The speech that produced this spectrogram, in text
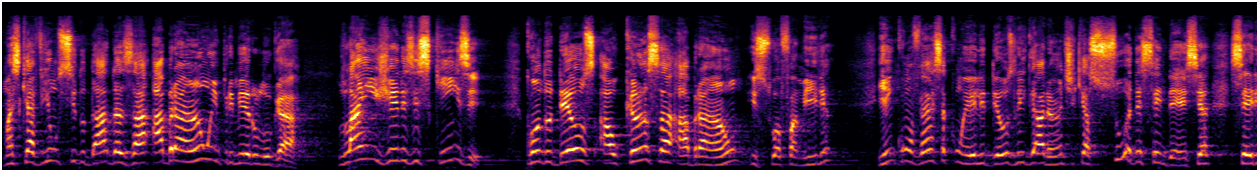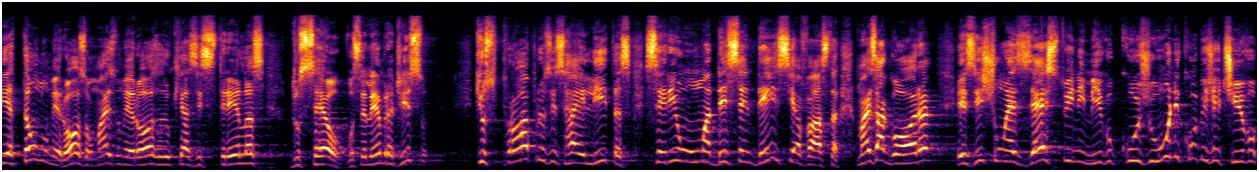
mas que haviam sido dadas a Abraão em primeiro lugar. Lá em Gênesis 15, quando Deus alcança Abraão e sua família, e em conversa com ele, Deus lhe garante que a sua descendência seria tão numerosa ou mais numerosa do que as estrelas do céu. Você lembra disso? Que os próprios israelitas seriam uma descendência vasta, mas agora existe um exército inimigo cujo único objetivo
